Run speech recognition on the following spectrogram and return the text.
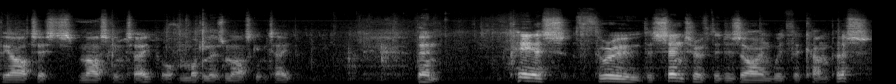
the artist's masking tape or modeller's masking tape. Then pierce through the centre of the design with the compass.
